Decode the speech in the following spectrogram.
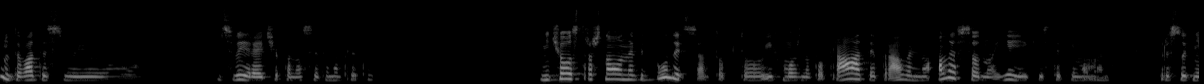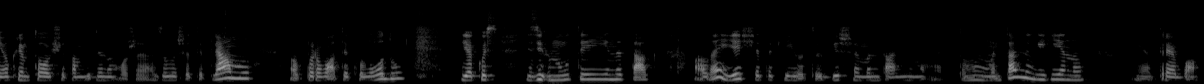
ну, давати свою, свої речі поносити, наприклад. Нічого страшного не відбудеться, тобто їх можна попрати правильно, але все одно є якийсь такий момент присутній, окрім того, що там людина може залишити пляму, порвати колоду, якось зігнути її не так. Але є ще такий от більше ментальний момент. Тому ментальну гігієну е, треба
